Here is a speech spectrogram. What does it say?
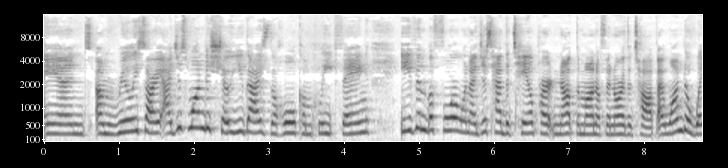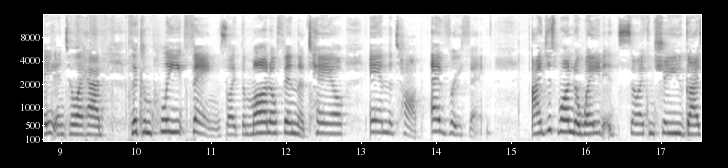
and I'm really sorry. I just wanted to show you guys the whole complete thing. Even before when I just had the tail part, not the monofin or the top, I wanted to wait until I had the complete things, like the monofin, the tail, and the top, everything. I just wanted to wait so I can show you guys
